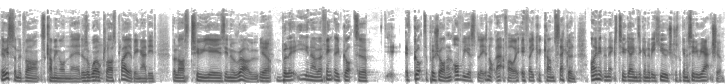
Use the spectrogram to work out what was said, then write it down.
There is some advance coming on there. There's a hmm. world class player being added the last two years in a row. Yeah. But it, you know, I think they've got to. They've got to push on, and obviously it's not that far if they could come second. I think the next two games are going to be huge because we're going to see the reaction.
